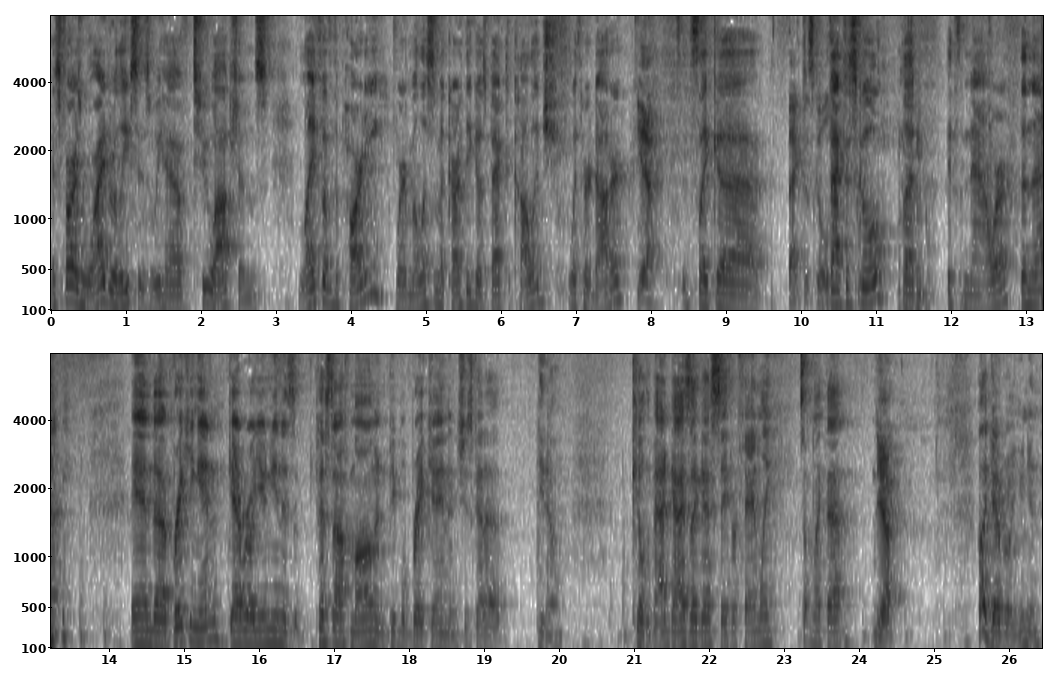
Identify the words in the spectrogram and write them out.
As far as wide releases, we have two options: Life of the Party, where Melissa McCarthy goes back to college with her daughter. Yeah. It's like uh, Back to school. back to school, but it's nower than that. And uh, breaking in, Gabrielle Union is a pissed off mom, and people break in, and she's got to, you know, kill the bad guys. I guess save her family, something like that. Yeah. I like Gabrielle Union,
